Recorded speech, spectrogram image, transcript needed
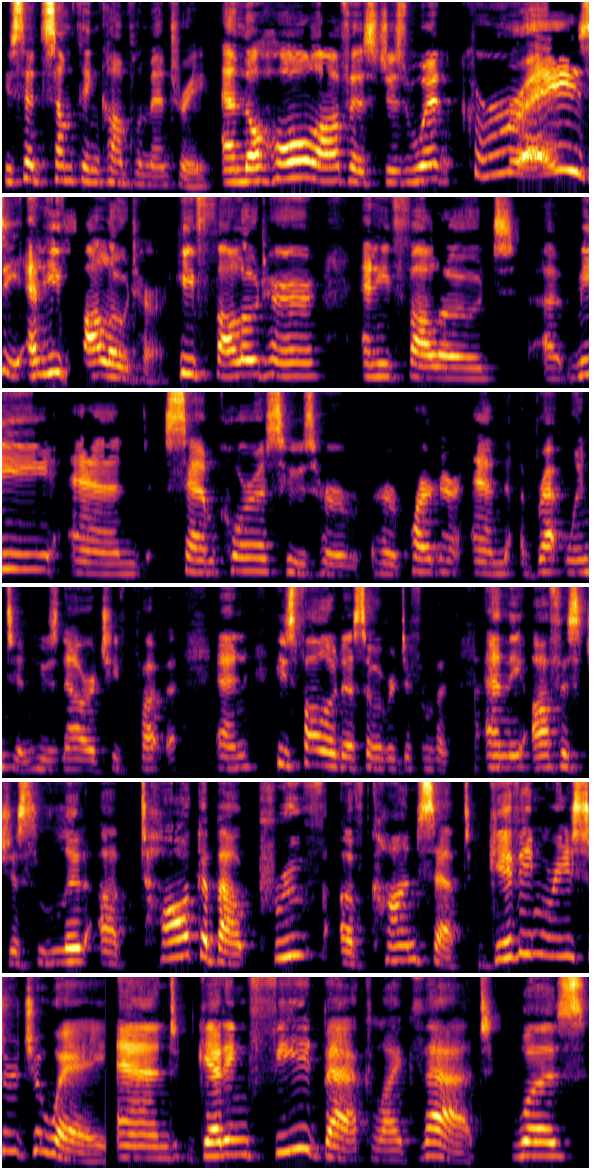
he said something complimentary, and the whole office just went crazy. And he followed her. He followed her, and he followed uh, me and Sam Korus, who's her her partner, and Brett Winton, who's now our chief, pro- and he's followed us over different. And the office just lit up. Talk about proof of concept, giving research away and getting feedback like that was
